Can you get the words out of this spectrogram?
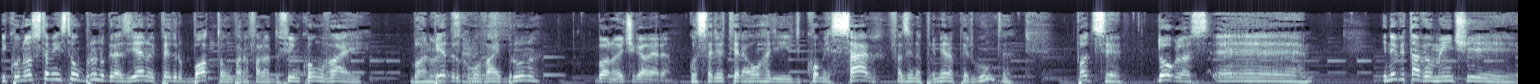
E conosco também estão Bruno Graziano e Pedro Botton para falar do filme. Como vai? Boa noite. Pedro, como vai, Bruno? Boa noite, galera. Gostaria de ter a honra de, de começar fazendo a primeira pergunta? Pode ser. Douglas, é... inevitavelmente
